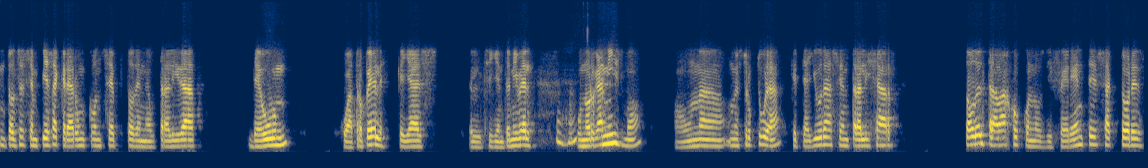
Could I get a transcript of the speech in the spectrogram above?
entonces se empieza a crear un concepto de neutralidad de un 4PL, que ya es el siguiente nivel. Un organismo o una, una estructura que te ayuda a centralizar todo el trabajo con los diferentes actores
